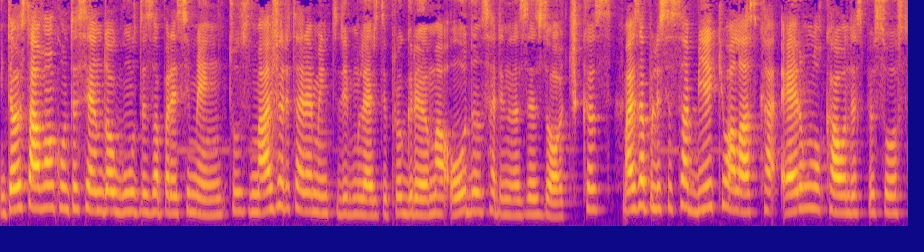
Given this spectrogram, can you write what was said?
Então estavam acontecendo alguns desaparecimentos, majoritariamente de mulheres de programa ou dançarinas exóticas, mas a polícia sabia que o Alasca era um local onde as pessoas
